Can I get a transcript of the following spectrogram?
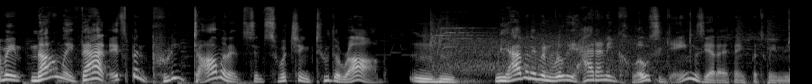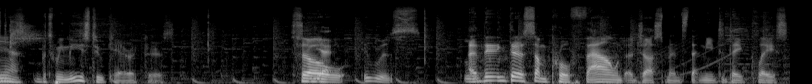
mean, not only that, it's been pretty dominant since switching to the Rob. Mm-hmm. We haven't even really had any close games yet, I think, between these Yeah. between these two characters. So yeah, it was. I think there's some profound adjustments that need to take place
